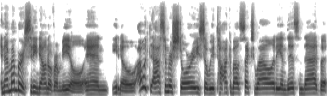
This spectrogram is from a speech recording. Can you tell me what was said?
and I remember sitting down over a meal, and you know, I would ask them their story, so we'd talk about sexuality and this and that. But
